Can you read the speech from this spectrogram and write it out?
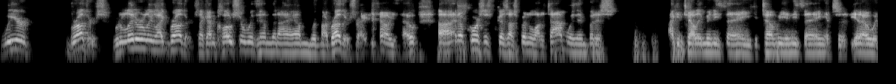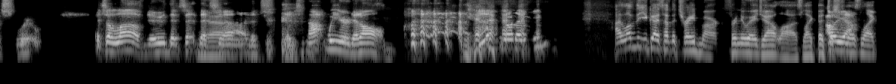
we're brothers. We're literally like brothers. Like I'm closer with him than I am with my brothers right now, you know. Uh, and of course, it's because I spend a lot of time with him. But it's I can tell him anything. He can tell me anything. It's a you know, it's we're it's a love, dude. That's that's Yeah. uh, that's it's not weird at all. you know I mean? I love that you guys have the trademark for New Age Outlaws. Like that Oh, just yeah. feels like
